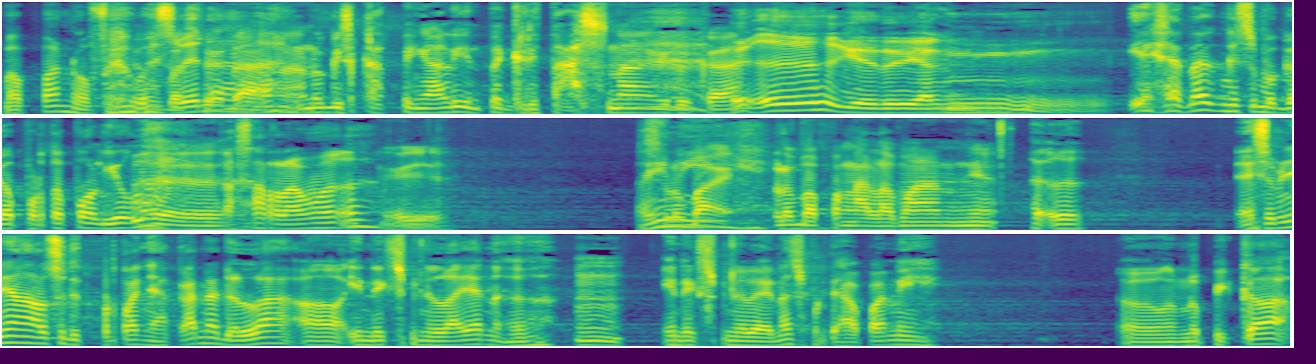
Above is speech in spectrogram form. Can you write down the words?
Bapak Novel Baswedan Baswedan. Anu geus katingali integritasna gitu kan. Eh, gitu yang ya saya tahu sebagai portofolio lah kasar nama. Iya. Ini Loba, loba pengalamannya. Heeh. Eh, sebenarnya yang harus dipertanyakan adalah eh, indeks penilaian. eh. Hmm. Indeks penilaiannya seperti apa nih? Eh, nepika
